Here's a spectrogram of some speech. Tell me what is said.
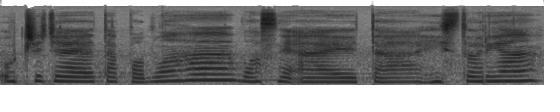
Určite tá podlaha, vlastne aj tá história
